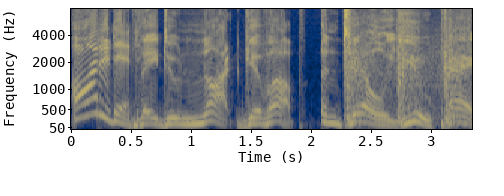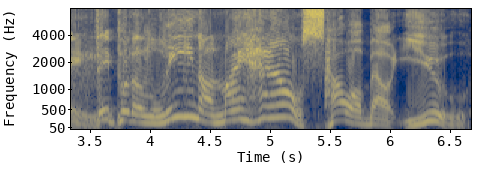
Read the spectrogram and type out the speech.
audited. They do not give up until you pay. They put a lien on my house. How about you?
